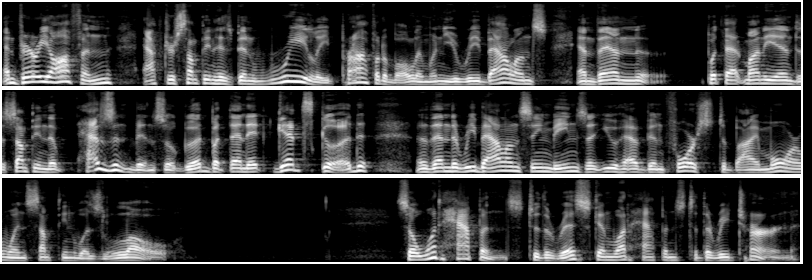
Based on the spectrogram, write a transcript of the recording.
And very often, after something has been really profitable, and when you rebalance and then put that money into something that hasn't been so good, but then it gets good, then the rebalancing means that you have been forced to buy more when something was low. So, what happens to the risk and what happens to the return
